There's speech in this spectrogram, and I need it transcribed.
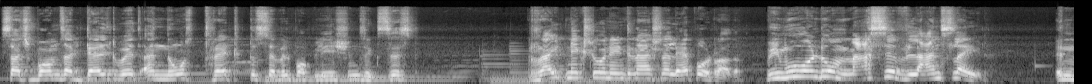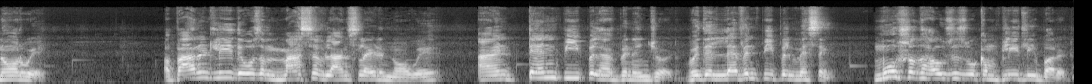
such bombs are dealt with, and no threat to civil populations exist. Right next to an international airport, rather. We move on to a massive landslide in Norway. Apparently, there was a massive landslide in Norway and 10 people have been injured, with 11 people missing. Most of the houses were completely buried.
